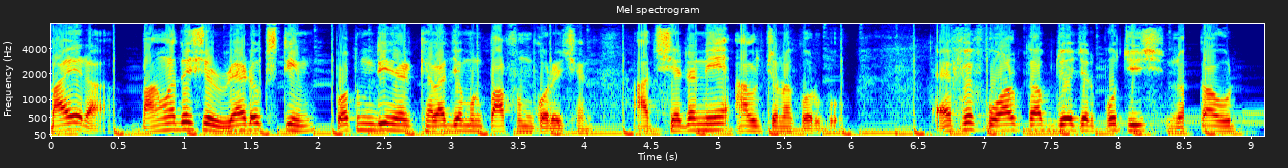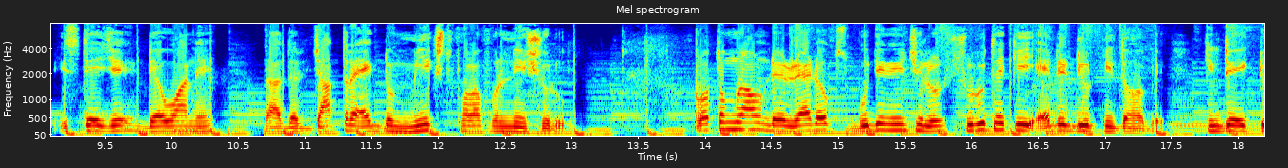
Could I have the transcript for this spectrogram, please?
ভাইয়েরা, বাংলাদেশের রেডক্স টিম প্রথম দিনের খেলা যেমন পারফর্ম করেছেন, আজ সেটা নিয়ে আলোচনা করব। এফ এফ ওয়ার্ল্ড কাপ দু হাজার পঁচিশ নকআউট স্টেজে ডে ওয়ানে তাদের যাত্রা একদম মিক্সড ফলাফল নিয়ে শুরু। প্রথম রাউন্ডে রেডক্স বুঝে নিয়েছিল, শুরু থেকেই অ্যাটিটিউড নিতে হবে, কিন্তু একটু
